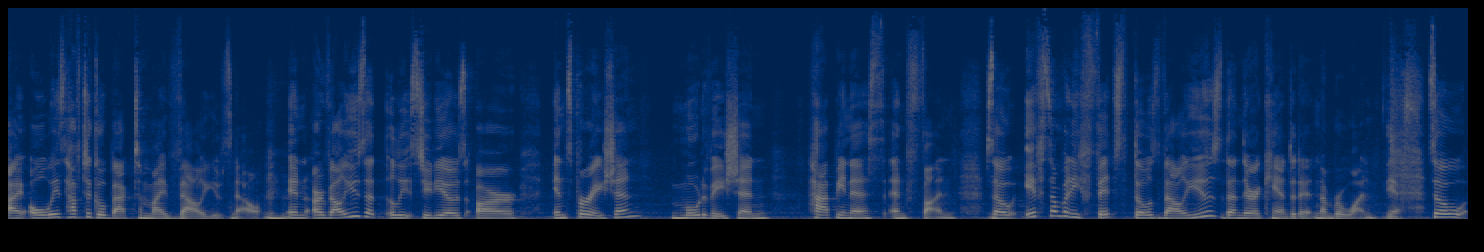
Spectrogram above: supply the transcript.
I always have to go back to my values now. Mm-hmm. And our values at Elite Studios are inspiration, motivation, happiness, and fun. So mm-hmm. if somebody fits those values, then they're a candidate, number one. Yes. So,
